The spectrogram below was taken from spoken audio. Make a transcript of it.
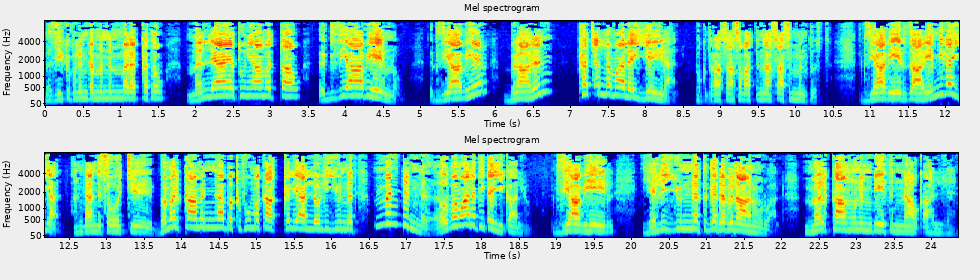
በዚህ ክፍል እንደምንመለከተው መለያየቱን ያመጣው እግዚአብሔር ነው። እግዚአብሔር ብርሃንን ከጨለማ ለየ ይላል። በቁጥር 17ና 18 ውስጥ እግዚአብሔር ዛሬም ይለያል። አንዳንድ ሰዎች በመልካምና በክፉ መካከል ያለው ልዩነት ምንድን ነው በማለት ይጠይቃሉ። እግዚአብሔር የልዩነት ገደብን አኖሯል መልካሙን እንዴት እናውቃለን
